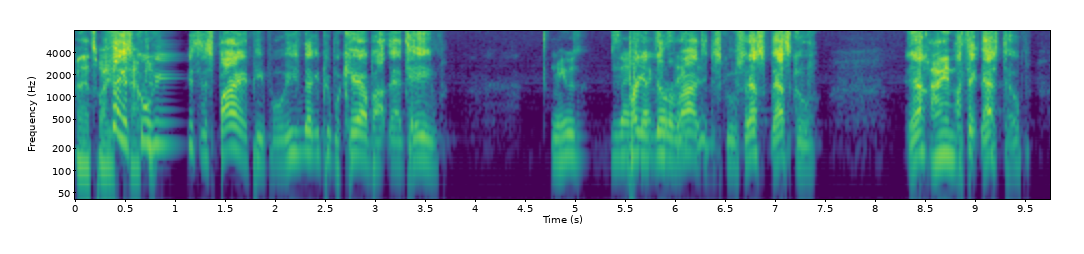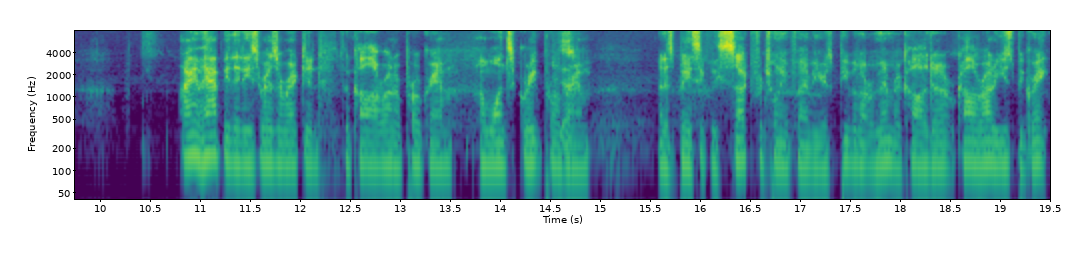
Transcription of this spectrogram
And that's why I think it's captain. cool he's inspiring people. He's making people care about that team. I mean, he was he was at Bringing Jackson State, notoriety too. to school. So that's that's cool. Yeah. I am- I think that's dope. I am happy that he's resurrected the Colorado program, a once great program that has basically sucked for 25 years. People don't remember Colorado. Colorado used to be great.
